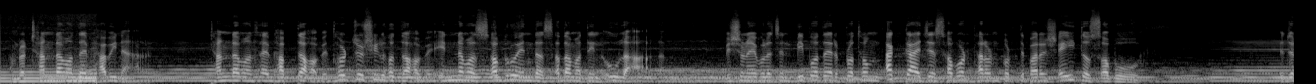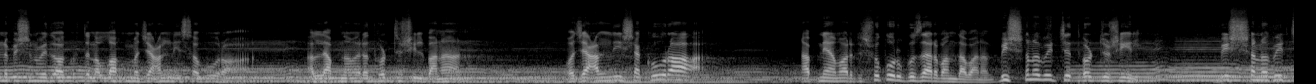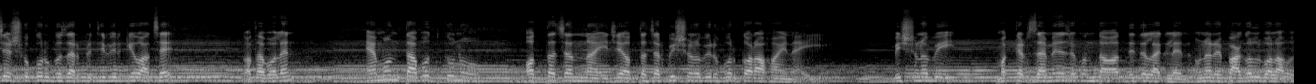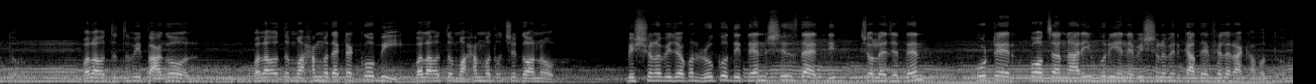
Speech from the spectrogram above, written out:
আমরা ঠান্ডা মাথায় ভাবি না। ঠান্ডা মাথায় ভাবতে হবে, ধৈর্যশীল হতে হবে। ইন্নামা সবরু ইন্দা সাদামাতিল উলা। বিষ্ণু বলেছেন, বিপদের প্রথম ধাক্কায় যে সবর ধারণ করতে পারে, সেই তো সবুর। এজন্য বিষ্ণু দোয়া করতেন, আল্লাহুম্মা জাআলনি সাবুরা। আল্লাহ আপনি আমার ধৈর্যশীল বানান। ও জাআলনি শাকুরা। আপনি আমার শুকুর গুজার বান্দা বানান। বিশ্বনবীর চেয়ে ধৈর্যশীল বিশ্বনবীর চেয়ে শুকুর গুজার পৃথিবীর কেউ আছে? কথা বলেন। এমন তাবৎ কোনো অত্যাচার নাই যে অত্যাচার বিশ্বনবীর উপর করা হয় নাই। বিশ্বনবী মক্কার জামিনে যখন দাওয়াত দিতে লাগলেন, ওনারে পাগল বলা হতো। বলা হতো, তুমি পাগল। বলা হতো, মোহাম্মদ একটা কবি। বলা হতো, মোহাম্মদ হচ্ছে গণব। বিশ্বনবী যখন রুকু দিতেন, সিজদায় চলে যেতেন উটের পচা নারী ভুরি এনে বিশ্বনবীর কাঁধে ফেলে রাখা হতো।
